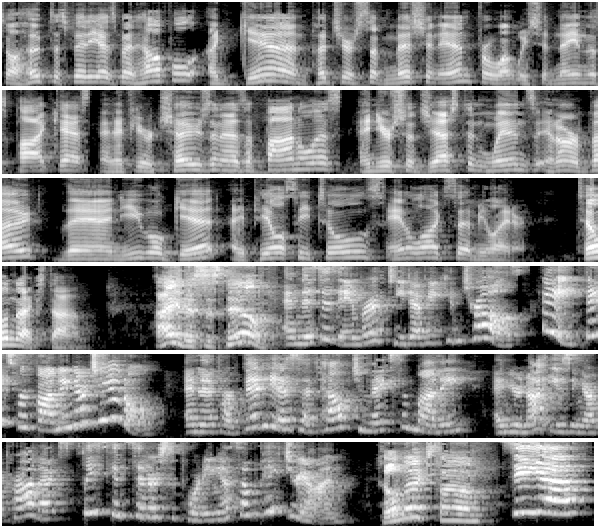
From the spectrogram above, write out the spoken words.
So I hope this video has been helpful. Again, put your submission in for what we should name this podcast. And if you're chosen as a finalist and your suggestion wins in our vote, then you will get a PLC Tools analog simulator. Till next time. Hey, this is Tim. And this is Amber of TW Controls. Hey, thanks for finding our channel. And if our videos have helped you make some money and you're not using our products, please consider supporting us on Patreon. Till next time. See ya!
